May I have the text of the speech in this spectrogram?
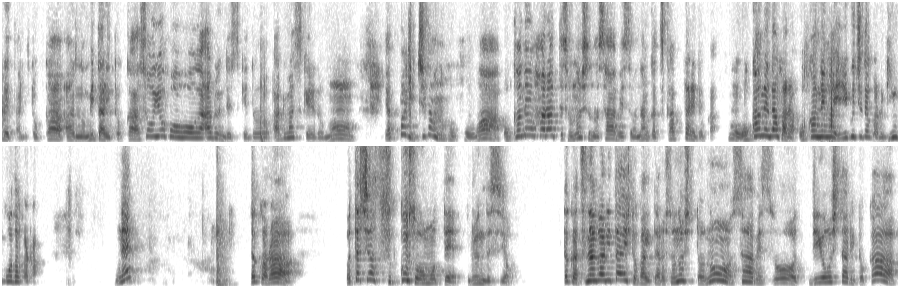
れたりとか、あの見たりとか、そういう方法があるんですけど、ありますけれども、やっぱり一番の方法は、お金を払ってその人のサービスをなんか使ったりとか、もうお金だから、お金が入り口だから、銀行だから。ね。だから、私はすっごいそう思ってるんですよ。だから、つながりたい人がいたら、その人のサービスを利用したりとか、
